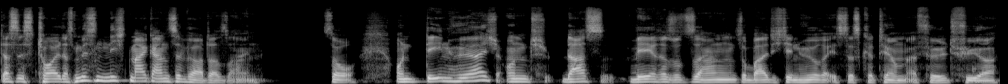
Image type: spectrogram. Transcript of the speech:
das ist toll. Das müssen nicht mal ganze Wörter sein. So. Und den höre ich und das wäre sozusagen, sobald ich den höre, ist das Kriterium erfüllt für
